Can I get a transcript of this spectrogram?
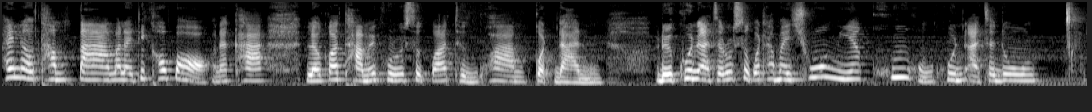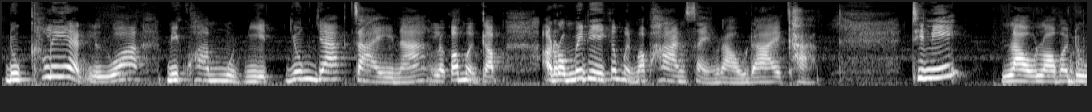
ให้เราทำตามอะไรที่เขาบอกนะคะ แล้วก็ทำให้คุณรู้สึกว่าถึงความกดดัน หรือคุณอาจจะรู้สึกว่าทำไมช่วงนี้คู่ของคุณอาจจะดู ดูเครียดหรือว่ามีความหงุดหงิดยุ่งยากใจนะ แล้วก็เหมือนกับอารมณ์ไม่ดีก็เหมือนมาพานใส่เราได้ค่ะ ทีนี้เราลองมาดู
